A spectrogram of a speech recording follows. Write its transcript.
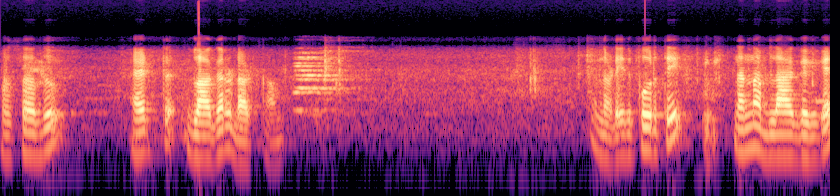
ಹೊಸದು ಎಟ್ ಬ್ಲಾಗರ್ ಡಾಟ್ ಕಾಮ್ ನೋಡಿ, ಇದು ಪೂರ್ತಿ ನನ್ನ ಬ್ಲಾಗ್ಗೆ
